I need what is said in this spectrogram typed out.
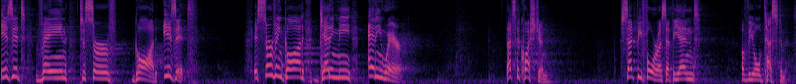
Is it vain to serve God? Is it? Is serving God getting me anywhere? That's the question set before us at the end of the Old Testament.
